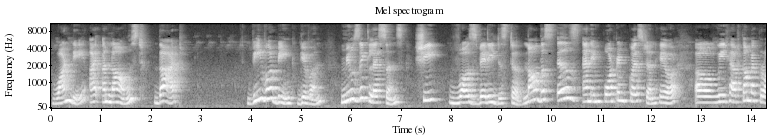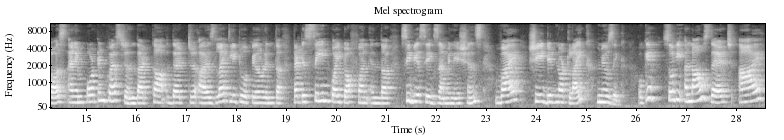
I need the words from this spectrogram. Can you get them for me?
one day I announced that we were being given music lessons. She was very disturbed. Now this is an important question here. Uh, we have come across an important question that that uh, is likely to appear in the that is seen quite often in the CBSE examinations. Why she did not like music. Okay? So he announced that I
